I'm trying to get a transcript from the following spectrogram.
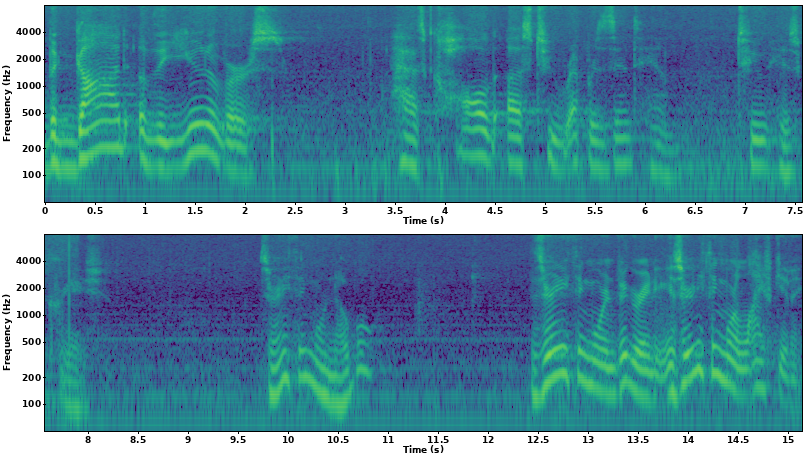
the God of the universe has called us to represent him to his creation? Is there anything more noble? Is there anything more invigorating? Is there anything more life giving?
